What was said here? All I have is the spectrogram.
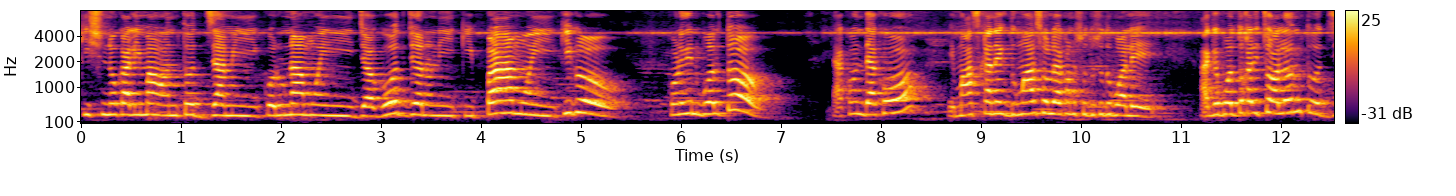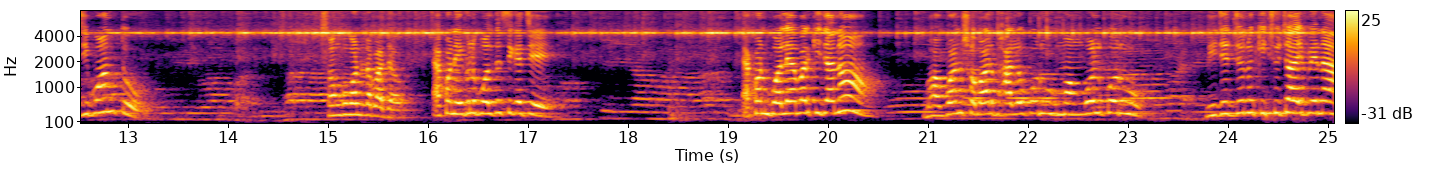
কৃষ্ণ কালিমা অন্তর্জামী, করুণাময়ী, জগৎ জননী, কৃপাময়ী। কি গো? কোনোদিন বলতো? এখন দেখো এই মাসখানেক দু মাস হলো এখন শুধু শুধু বলে। আগে বলতো খালি চলন্ত, জীবন্ত। শঙ্খঘণ্টা বাজাও। এখন এগুলো বলতে শিখেছে। এখন বলে আবার কি জানো? ভগবান সবার ভালো করুক, মঙ্গল করুক, নিজের জন্য কিছু চাইবে না।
